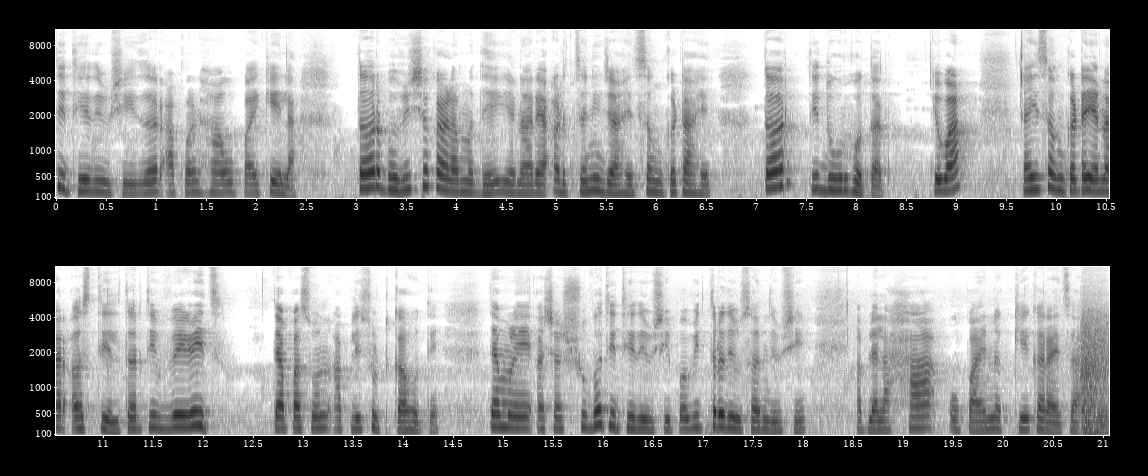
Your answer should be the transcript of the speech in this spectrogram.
तिथी दिवशी जर आपण हा उपाय केला तर भविष्य काळामध्ये येणाऱ्या अडचणी ज्या आहेत संकट आहेत तर ती दूर होतात. किंवा काही संकट येणार असतील तर ती वेळीच त्यापासून आपली सुटका होते. त्यामुळे अशा शुभ तिथी दिवशी पवित्र दिवसांदिवशी आपल्याला हा उपाय नक्की करायचा आहे.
